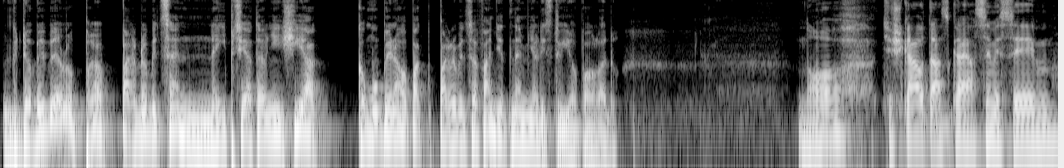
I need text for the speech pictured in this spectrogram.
Kdo by byl pro Pardubice nejpřijatelnější a komu by naopak Pardubice fandit neměli z tvýho pohledu? No, těžká otázka. Já si myslím,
